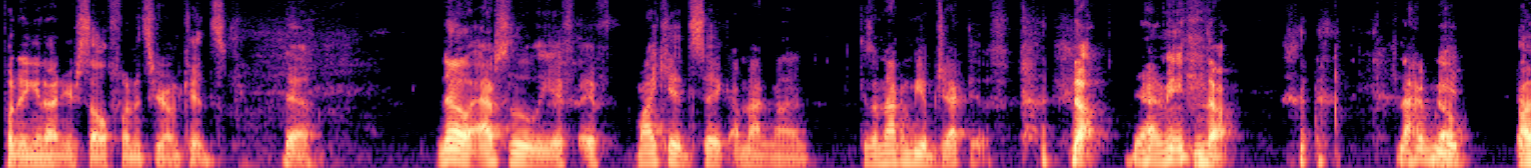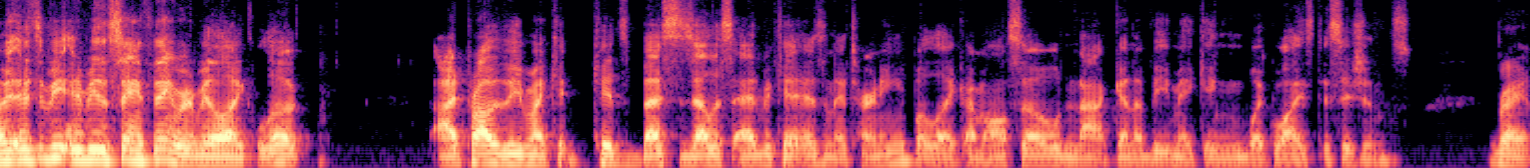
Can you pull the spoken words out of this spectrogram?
putting it on yourself when it's your own kids. Yeah. No, absolutely. If if my kid's sick, I'm not gonna because I'm not gonna be objective. No, You know what I mean? no, Not gonna be no. I mean, it'd be it'd be the same thing where it'd be like, look, I'd probably be my ki- kid's best zealous advocate as an attorney, but like I'm also not gonna be making like wise decisions. right.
